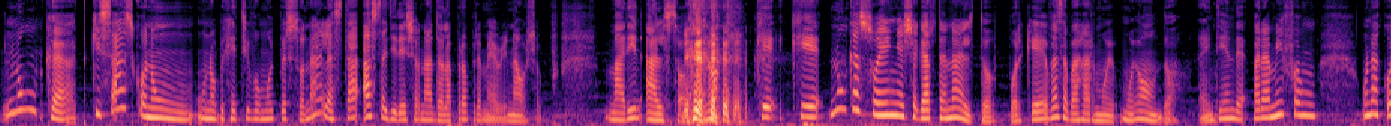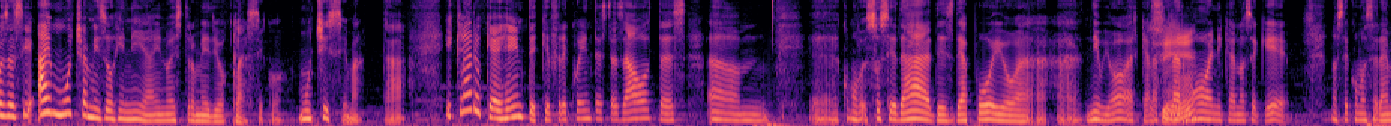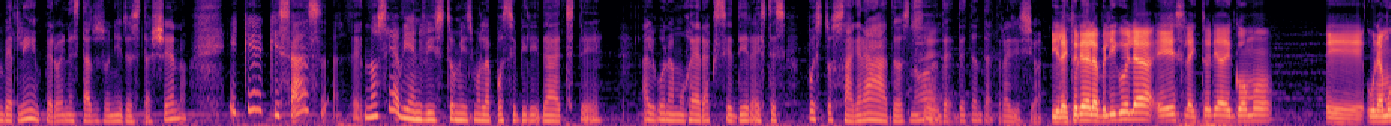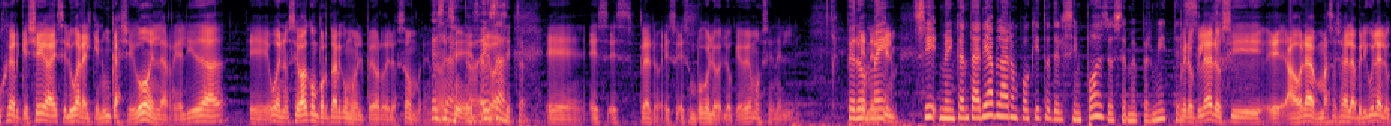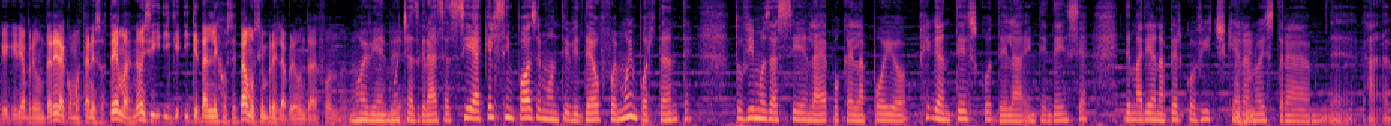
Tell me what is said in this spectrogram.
nunca, quizás con un, un objetivo muy personal, hasta, hasta direccionado a la propia Mary Naushop Marín Alsop, ¿no? que, que, nunca sueñe llegar tan alto, porque vas a bajar muy, muy hondo, ¿entiende? Para mí fue una cosa así, hay mucha misoginia en nuestro medio clásico, muchísima. ¿tá? Y claro que hay gente que frecuenta estas altas um, eh, como sociedades de apoyo a, a, New York, a la sí. Filarmónica, no sé qué no sé cómo será en Berlín, pero en Estados Unidos está lleno, y que quizás eh, no se habían visto mismo la posibilidad de alguna mujer acceder a estos puestos sagrados ¿no? Sí. de, de, tanta tradición. Y la historia de la película es la historia de cómo eh, una mujer que llega a ese lugar al que nunca llegó en la realidad eh, bueno, se va a comportar como el peor de los hombres. ¿no? Exacto, es, exacto. Eh, es, es, claro, es, es un poco lo, lo, que vemos en el, Pero en me, el film. Sí, me encantaría hablar un poquito del simposio, si me permite. Pero claro, si eh, ahora, más allá de la película, lo que quería preguntar era cómo están esos temas, ¿no? Y, si, y, y qué tan lejos estamos, siempre es la pregunta de fondo. ¿no? Muy bien, de... muchas gracias. Sí, aquel simposio en Montevideo fue muy importante. Tuvimos así en la época el apoyo gigantesco de la Intendencia de Mariana Perkovic, que uh -huh. era nuestra eh,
